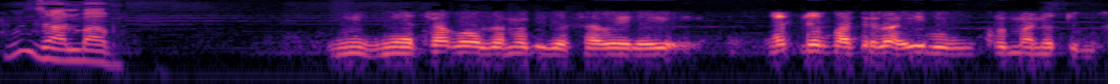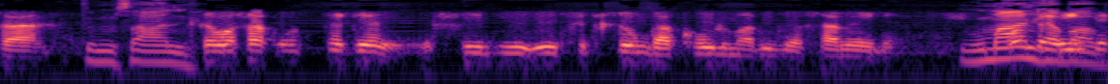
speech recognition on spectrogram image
kunjani baba? Ngiyathokoza amabizo sawele ngeblack batrela ibo ukhuluma nodumisana dumsani hlobo sakho sithethe sibuhlungu kakhulu mabizo sabele umandla baba.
